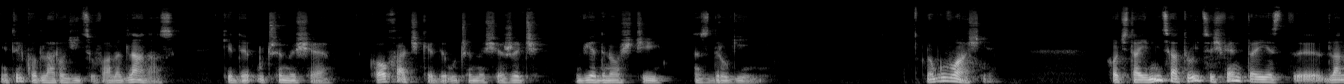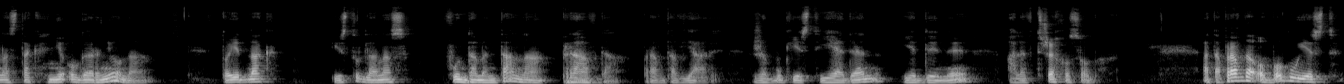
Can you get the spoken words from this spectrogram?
nie tylko dla rodziców, ale dla nas, kiedy uczymy się kochać, kiedy uczymy się żyć w jedności z drugimi. No bo właśnie, choć tajemnica Trójcy Świętej jest y, dla nas tak nieogarniona, to jednak jest to dla nas fundamentalna prawda, prawda wiary, że Bóg jest jeden, jedyny, ale w trzech osobach. A ta prawda o Bogu jest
